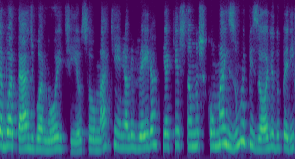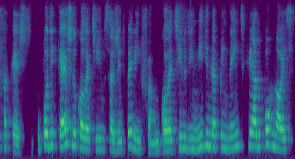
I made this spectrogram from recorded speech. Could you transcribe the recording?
Dia, boa tarde, boa noite. Eu sou Martiene Oliveira e aqui estamos com mais um episódio do PerifaCast, o podcast do coletivo Sargento Perifa, um coletivo de mídia independente criado por nós,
